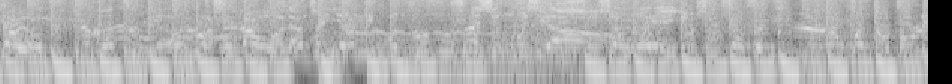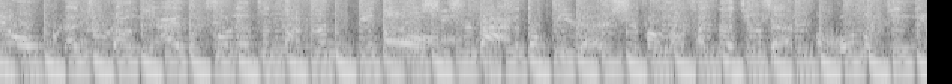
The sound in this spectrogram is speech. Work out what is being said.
要有自知和自明。若是让我梁晨赢，你滚出宿舍行不行？学校我也要享受，是值日轮换到周六，不然就让你挨揍。说梁晨大哥你别动，新时代的逗逼人，释放脑残的精神，爆红走进你。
